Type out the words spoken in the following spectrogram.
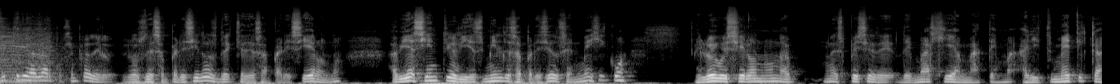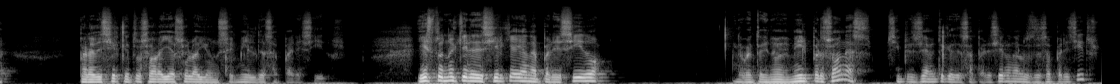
Yo quería hablar, por ejemplo, de los desaparecidos de que desaparecieron, ¿no? Había 110 mil desaparecidos en México y luego hicieron una, especie de, magia aritmética para decir que entonces ahora ya solo hay 11 mil desaparecidos. Y esto no quiere decir que hayan aparecido 99 mil personas, simplemente que desaparecieron a los desaparecidos.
